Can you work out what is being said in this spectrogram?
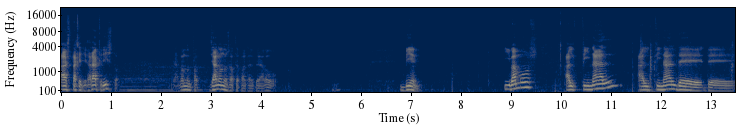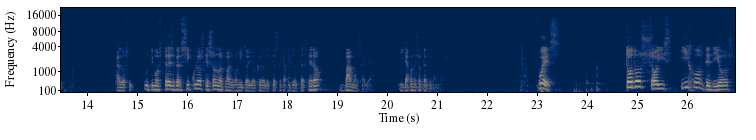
hasta que llegara Cristo. Ya no, nos, hace falta el pedagogo. Bien. Y vamos al final, al final de, de, a los últimos tres versículos que son los más bonitos, yo creo, de todo este capítulo tercero. Vamos allá. Y ya con eso terminamos. Pues, todos sois hijos de Dios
